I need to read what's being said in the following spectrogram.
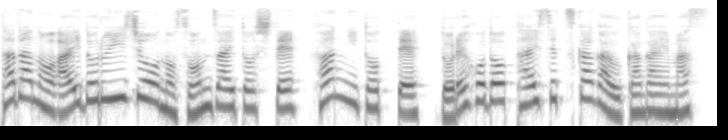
ただのアイドル以上の存在としてファンにとってどれほど大切かが伺えます。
